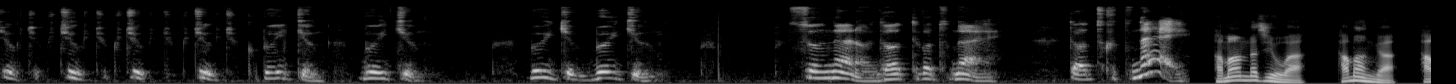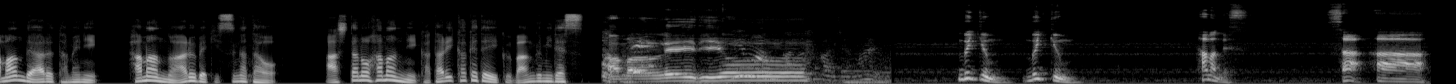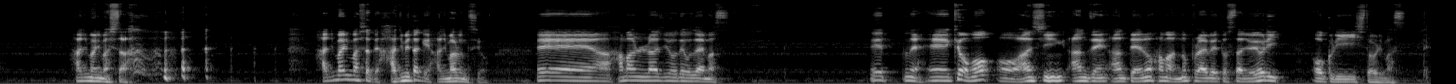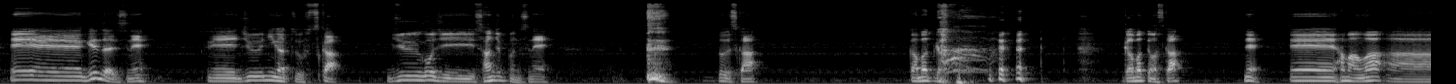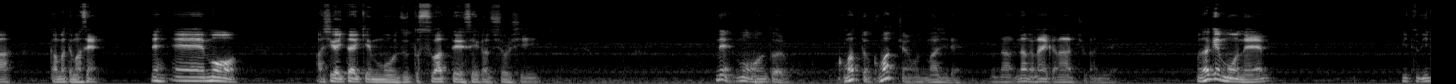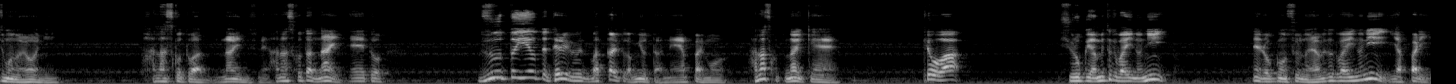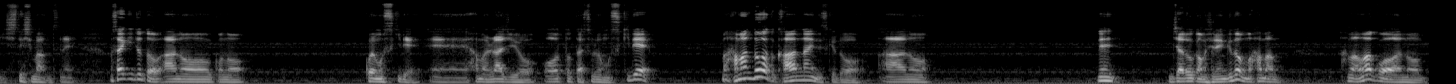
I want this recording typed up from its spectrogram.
チュクチュクチュクチュクチュクチュクチュクチュク V キュン V キュン V キュン V キュンそんなのどってことないどってことないハマンラジオは、ハマンがハマンであるために、ハマンのあるべき姿を、明日のハマンに語りかけていく番組です。ハマンレディオブイキュン、ブイキュン。ハマンです。さあ、あー始まりました。始まりましたって始めたけん始まるんですよ。えー、ハマンラジオでございます。えっとね、えー今日も安心安全安定のハマンのプライベートスタジオよりお送りしております。えー、現在ですね、えー12月2日、15時30分ですね。どうですか？頑張ってか 頑張ってますか？ね、えー、ハマンは、あ頑張ってません。ね、えー、もう、足が痛いけんもうずっと座って生活してるし、ね、もう本当よ。困って困っちゃうよ、マジで。ななんかないかなっていう感じで。だけどもうね、いついつものように、話すことはないんですね。話すことはない。えっ、ー、と、ずっと家よってテレビばっかりとか見よったらね、やっぱりもう話すことないけん、今日は収録やめとけばいいのに、ね、録音するのやめとけばいいのに、やっぱりしてしまうんですね。最近ちょっと、あのこの、これも好きで、えー、ハマンラジオを撮ったりするのも好きで、まあ、ハマン動画と変わんないんですけど、あの、ね、邪道かもしれんけど、まあ、ハマン、ハマンはこう、あの、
